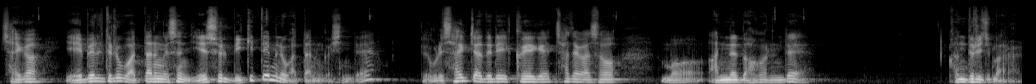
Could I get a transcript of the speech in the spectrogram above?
자기가 예배를 드리고 왔다는 것은 예수를 믿기 때문에 왔다는 것인데 우리 사역자들이 그에게 찾아가서 뭐 안내도 하고 하는데 건드리지 말아요.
